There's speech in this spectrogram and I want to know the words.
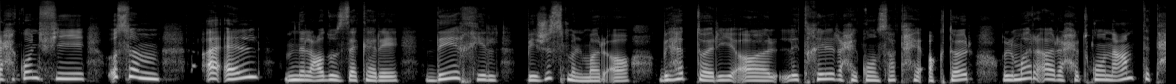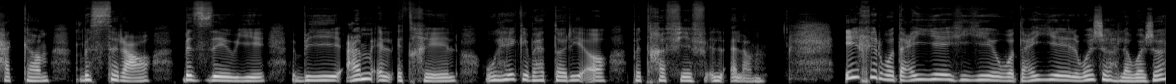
رح يكون في قسم أقل من العضو الذكري داخل بجسم المرأة بهالطريقة الإدخال رح يكون سطحي أكتر والمرأة رح تكون عم تتحكم بالسرعة بالزاوية بعمق الإدخال وهيك بهالطريقة بتخفف الألم. آخر وضعية هي وضعية وجه لوجه.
